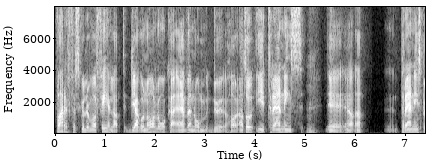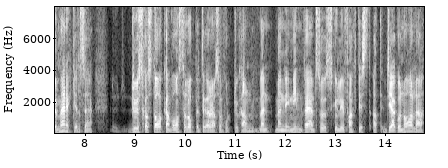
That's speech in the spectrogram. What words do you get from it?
varför skulle det vara fel att diagonalåka även om du har, alltså i tränings, mm. eh, att, träningsbemärkelse, du ska staka Vasaloppet och göra så fort du kan, men, men i min värld så skulle ju faktiskt att diagonala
